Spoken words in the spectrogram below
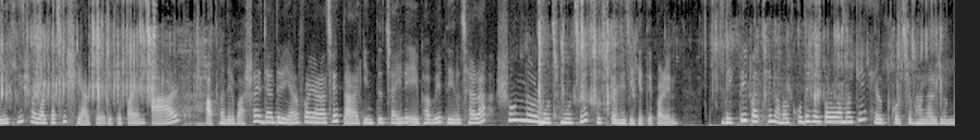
দেখে সবার কাছে শেয়ার করে দিতে পারেন। আর আপনাদের বাসায় যাদের এয়ার ফ্রায়ার আছে, তারা কিন্তু চাইলে এভাবে তেল ছাড়া সুন্দর মুচমুচে ফুচকা ভেজে খেতে পারেন। দেখতেই পাচ্ছেন, আমার খুদে হেল্পারও আমাকে হেল্প করছে ভাঙার জন্য।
